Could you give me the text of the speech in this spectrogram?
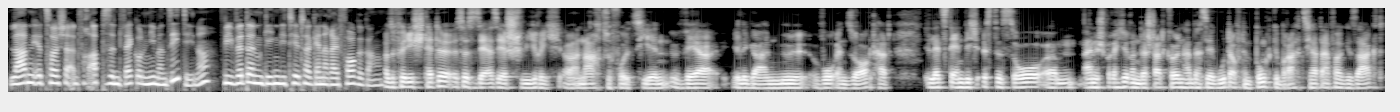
laden ihr Zeug ja einfach ab, sind weg und niemand sieht die, ne? Wie wird denn gegen die Täter generell vorgegangen? Also für die Städte ist es sehr, sehr schwierig äh, nachzuvollziehen, wer illegalen Müll wo entsorgt hat. Letztendlich ist es so, ähm, eine Sprecherin der Stadt Köln Köln hat das sehr gut auf den Punkt gebracht. Sie hat einfach gesagt,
